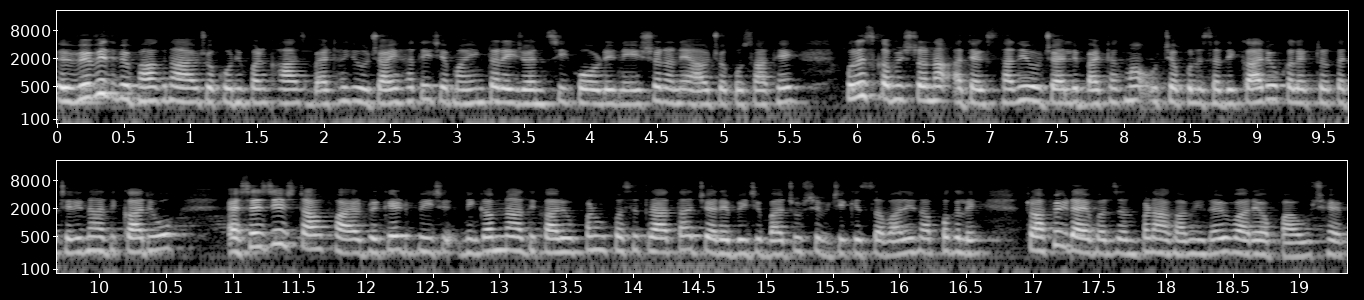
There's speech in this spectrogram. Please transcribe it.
વિવિધ વિભાગના આયોજકોની પણ ખાસ બેઠક યોજાઈ હતી, જેમાં ઇન્ટર એજન્સી કોઓર્ડિનેશન અને આયોજકો સાથે પોલીસ કમિશનરના અધ્યક્ષસ્થાને યોજાયેલી બેઠકમાં ઉચ્ચ પોલીસ અધિકારીઓ, કલેક્ટર કચેરીના અધિકારીઓ એસએસજી સ્ટાફ, ફાયર બ્રિગેડ, વીજ નિગમના અધિકારીઓ પણ ઉપસ્થિત રહ્યા હતા જ્યારે બીજી બાજુ શિવજી કી સવારીના પગલે ટ્રાફિક ડાયવર્ઝન પણ આગામી રવિવારે અપાયું છે.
